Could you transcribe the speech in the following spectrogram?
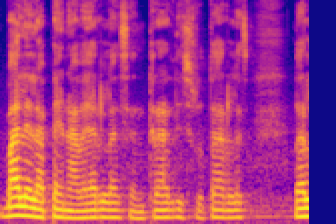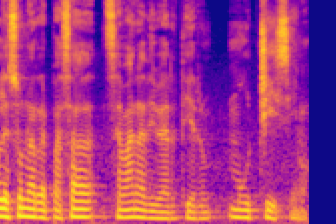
vale la pena verlas, entrar, disfrutarlas, darles una repasada, se van a divertir muchísimo.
